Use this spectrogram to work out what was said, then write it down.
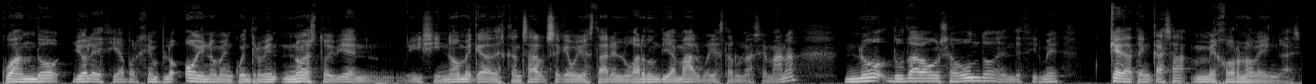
cuando yo le decía, por ejemplo, hoy no me encuentro bien, no estoy bien y si no me queda descansar, sé que voy a estar en lugar de un día mal, voy a estar una semana, no dudaba un segundo en decirme, quédate en casa, mejor no vengas.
